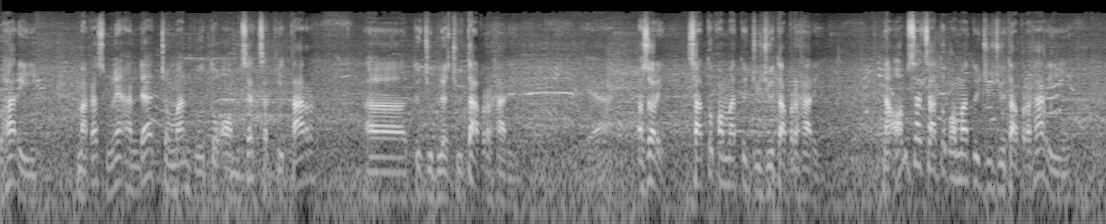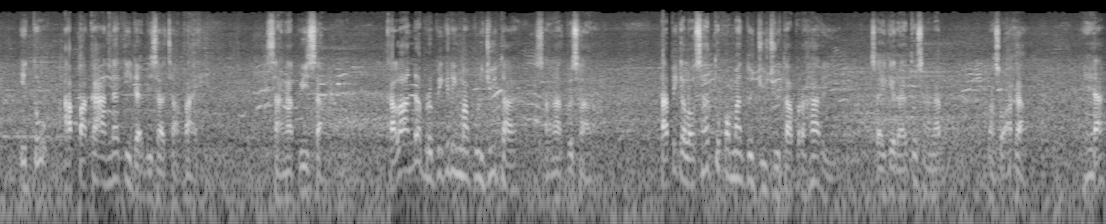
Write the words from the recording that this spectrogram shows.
hari, maka sebenarnya Anda cuma butuh omset sekitar uh, 17 juta per hari. Ya. Oh sorry, 1,7 juta per hari. Nah omset 1,7 juta per hari, itu apakah Anda tidak bisa capai? Sangat bisa. Kalau Anda berpikir 50 juta, sangat besar. Tapi kalau 1,7 juta per hari, saya kira itu sangat masuk akal. Ya,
